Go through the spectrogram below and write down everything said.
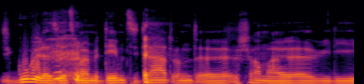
Ich google das jetzt mal mit dem Zitat und äh, schau mal, äh, wie, die,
